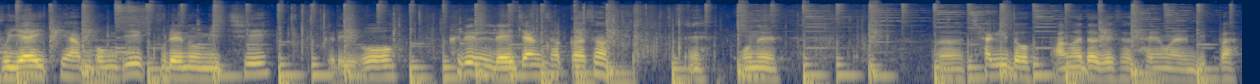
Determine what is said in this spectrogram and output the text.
VIP 한 봉지 구레노 미치 그리고 크릴 4장 섞어서 예, 오늘 어, 차기도 방어덕에서 사용할 밑밥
